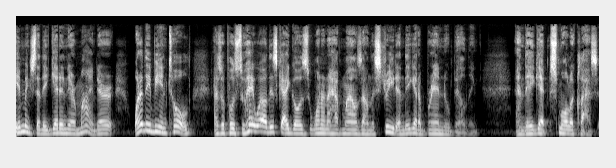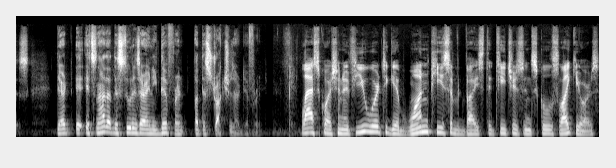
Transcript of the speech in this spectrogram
image that they get in their mind? They're, what are they being told as opposed to, hey, well, this guy goes one and a half miles down the street and they get a brand new building and they get smaller classes they're, it's not that the students are any different, but the structures are different. Last question. If you were to give one piece of advice to teachers in schools like yours,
